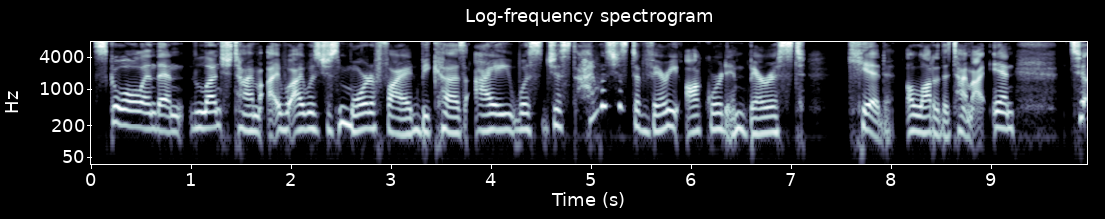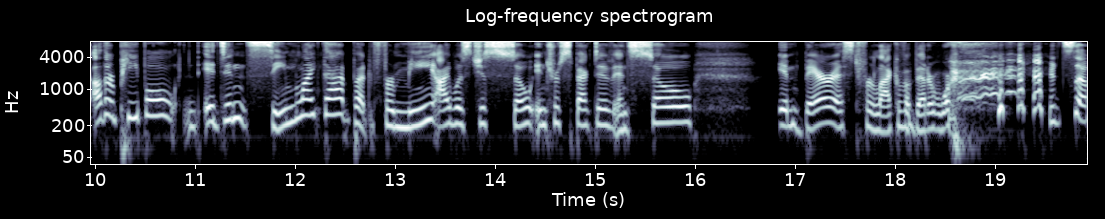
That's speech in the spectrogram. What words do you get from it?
school. And then lunchtime, I, I was just mortified because I was just I was just a very awkward, embarrassed kid a lot of the time. I, and to other people, it didn't seem like that. But for me, I was just so introspective and so embarrassed, for lack of a better word. so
